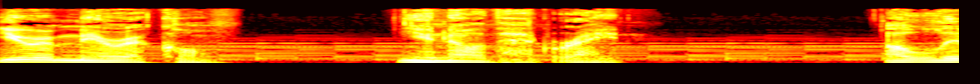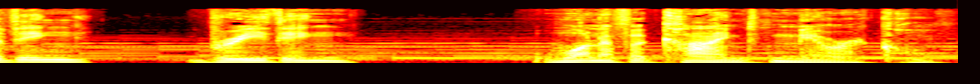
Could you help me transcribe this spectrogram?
You're a miracle. You know that, right? A living, breathing, one of a kind miracle.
